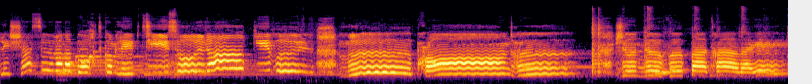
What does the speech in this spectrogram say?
Les chasseurs à ma porte comme les petits soldats qui veulent me prendre. Je ne veux pas travailler.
